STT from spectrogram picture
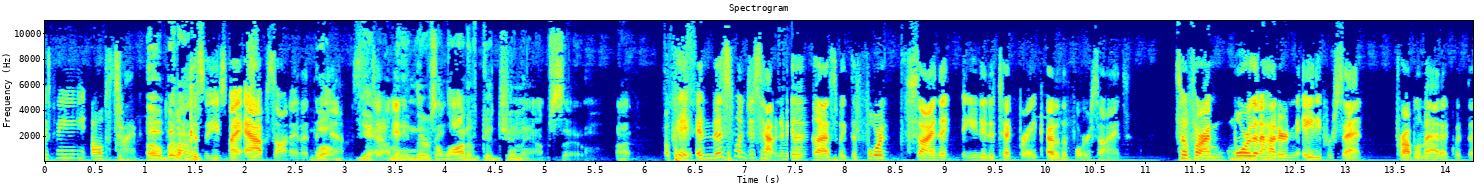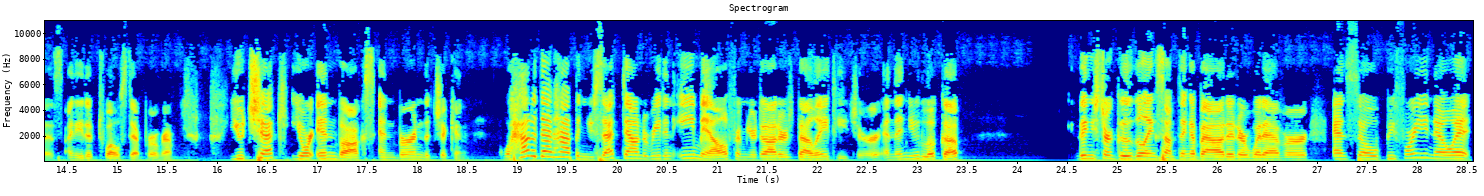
with me all the time. Oh, but well, I because I use my apps on it at the well, gym. yeah. So I mean, there's a lot of good gym apps. So I, Okay, and this one just happened to me last week. The fourth sign that you need a tech break out of the four signs. So far, I'm more than 180% problematic with this. I need a 12 step program. You check your inbox and burn the chicken. Well, how did that happen? You sat down to read an email from your daughter's ballet teacher, and then you look up, then you start Googling something about it or whatever. And so before you know it,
